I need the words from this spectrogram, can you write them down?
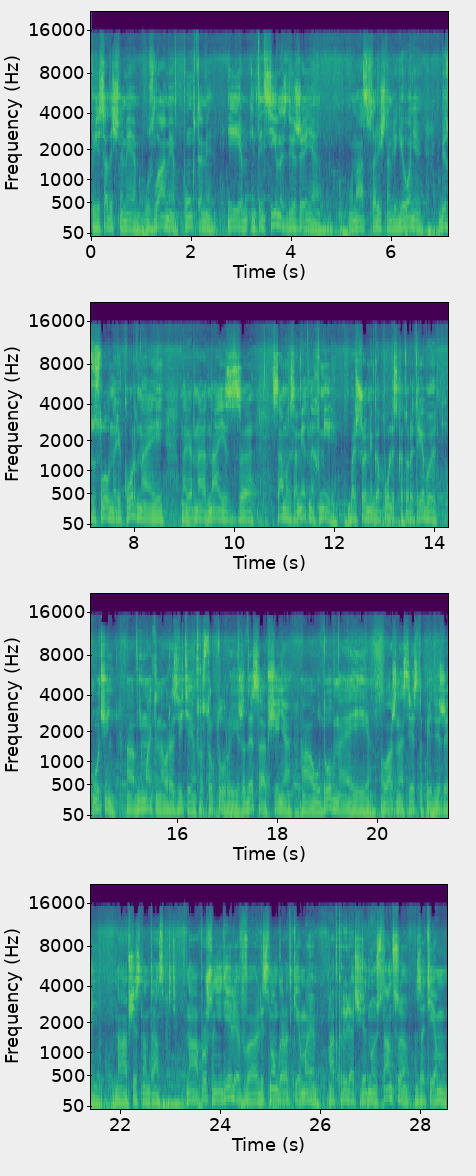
пересадочными узлами, пунктами. И интенсивность движения у нас в столичном регионе, безусловно, рекордная и, наверное, одна из э, самых заметных в мире. Большой мегаполис, который требует очень а, внимательного развития инфраструктуры. И ЖД-сообщение а, удобное и важное средство передвижения на общественном транспорте. На прошлой неделе в лесном городке мы открыли очередную станцию. Затем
